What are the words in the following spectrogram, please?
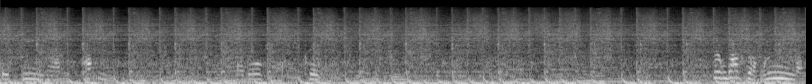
p a c e นะครับพับชา d ด w พับเพ t ซึ่งภาคสองไม่มีหรอก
